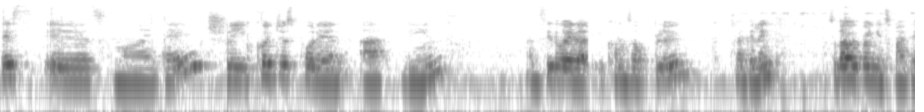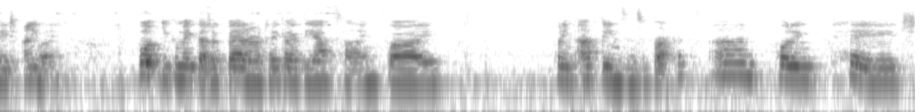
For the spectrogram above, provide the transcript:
This is my page. You could just put in at beanz and see the way that it comes up blue like a link? So that would bring you to my page anyway. But you can make that look better. And take out the at sign by putting at beanz into brackets and putting page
